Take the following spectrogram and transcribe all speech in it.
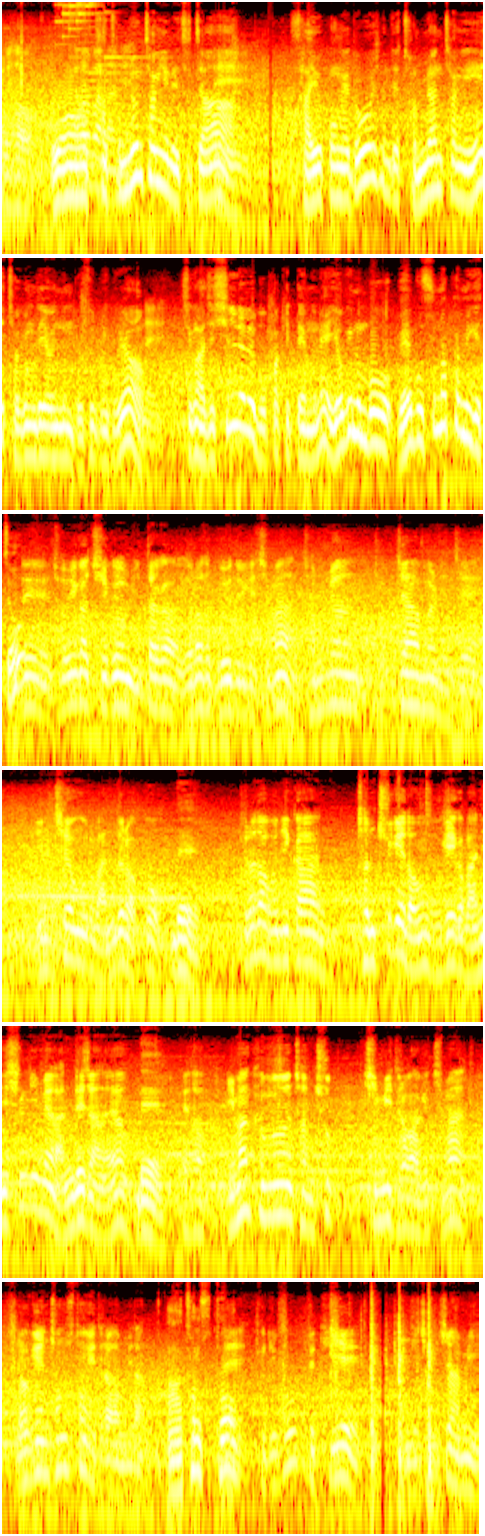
그래서 와, 다 카라반 안에- 전면창이네 진짜. 네, 460에도 현재 전면 창이 적용되어 있는 모습이고요. 네. 지금 아직 실내를 못 봤기 때문에 여기는 뭐 외부 수납함이겠죠? 네, 저희가 지금 이따가 열어서 보여드리겠지만 전면 적재함을 이제 일체형으로 만들었고 네, 그러다 보니까 전축에 너무 무게가 많이 실리면 안 되잖아요. 네. 그래서 이만큼은 전축 짐이 들어가겠지만 여기엔 청수통이 들어갑니다. 아, 청수통? 네, 그리고 그 뒤에 이제 적재함이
